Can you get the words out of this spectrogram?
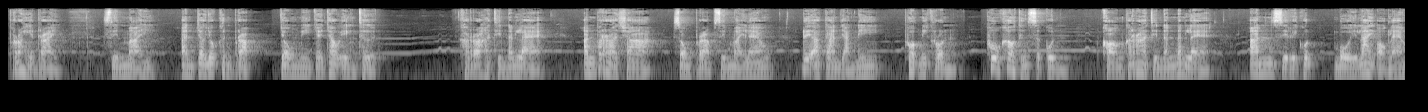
เพราะเหตุไรสินไหม อันเจ้ายกขึ้นปรับ จงมีใจเจ้าเองเถิดครหทินนั้นแหลอันพระราชาทรงปรับสินใหมแล้ว ด้วยอาการอย่างนี้ พวกนิครน ผู้เข้าถึงสกุลของคราทินนั้นนั่นแล อันสิริคุตโบยไล่ออกแล้ว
